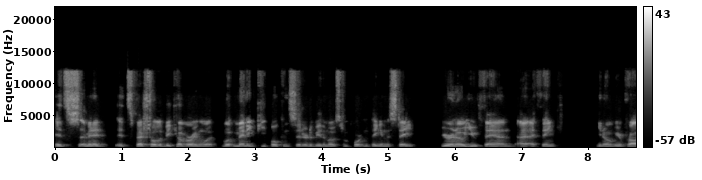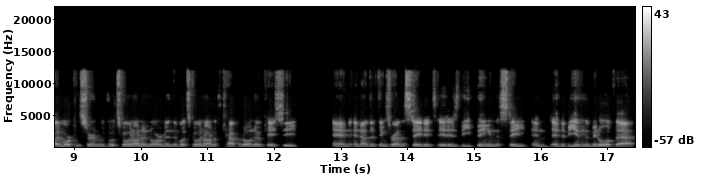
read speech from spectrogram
It's, I mean, it, it's special to be covering what, what many people consider to be the most important thing in the state. You're an OU fan. I, I think, you know, you're probably more concerned with what's going on in Norman than what's going on with Capital and OKC and, and other things around the state. It, it is the thing in the state. And, and to be in the middle of that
